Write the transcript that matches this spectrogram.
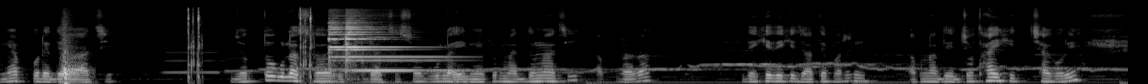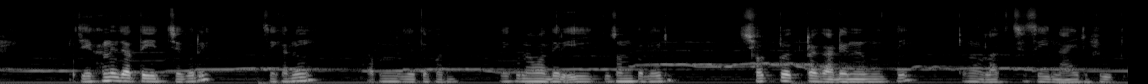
ম্যাপ করে দেওয়া আছে। যতগুলা সার্কিট আছে, সবগুলো এই ম্যাপের মাধ্যমে আছে। আপনারা দেখে দেখে যেতে পারেন, আপনাদের যথাই ইচ্ছা করে, যেখানে যেতে ইচ্ছে করে, সেখানেই আপনারা যেতে পারেন। দেখুন আমাদের এই কুসুমকলের ছোট্ট একটা গার্ডেনের মধ্যে কেমন লাগছে সেই নাইট ভিউটা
